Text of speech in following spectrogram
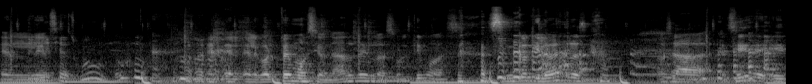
El, Delicias, uh. el, el- el golpe emocional de los últimos 5 kilómetros. O sea, sí, de-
